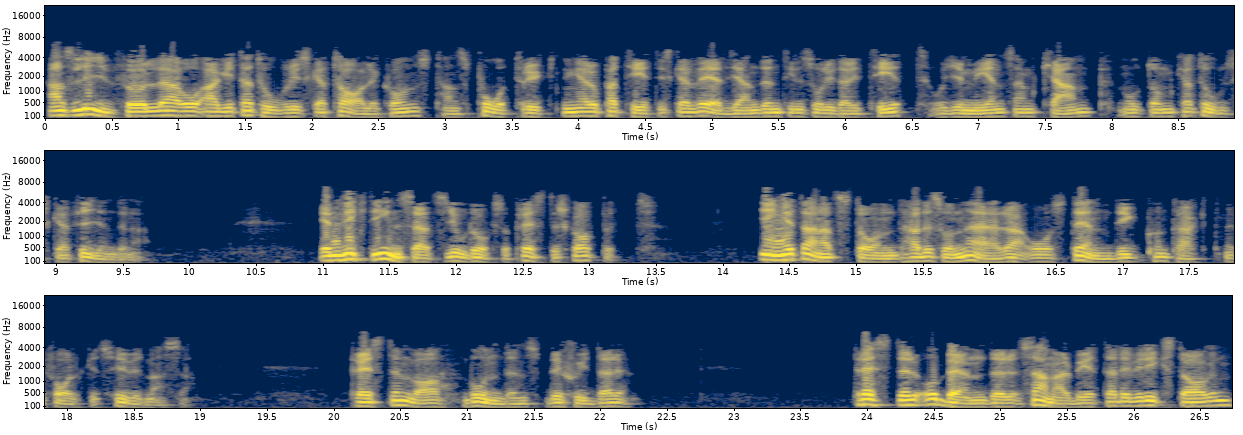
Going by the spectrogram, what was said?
Hans livfulla och agitatoriska talekonst, hans påtryckningar och patetiska vädjanden till solidaritet och gemensam kamp mot de katolska fienderna. En viktig insats gjorde också prästerskapet. Inget annat stånd hade så nära och ständig kontakt med folkets huvudmassa. Prästen var bondens beskyddare. Präster och bönder samarbetade vid riksdagen.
